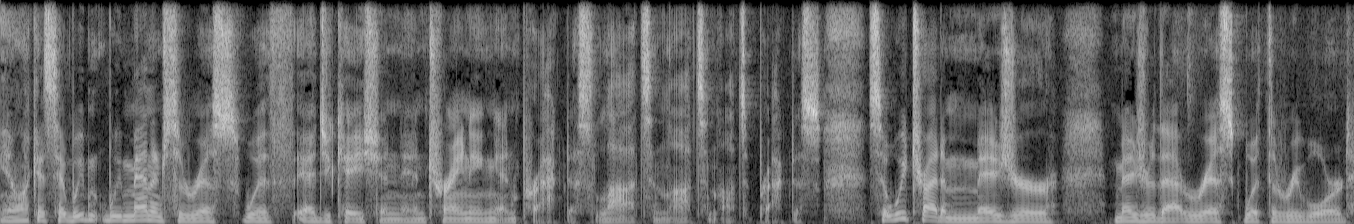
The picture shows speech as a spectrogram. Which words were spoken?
you know, like I said, we we manage the risks with education and training and practice, lots and lots and lots of practice. So we try to measure measure that risk with the reward,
